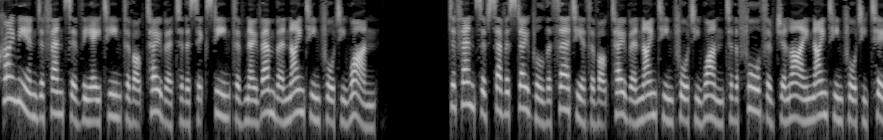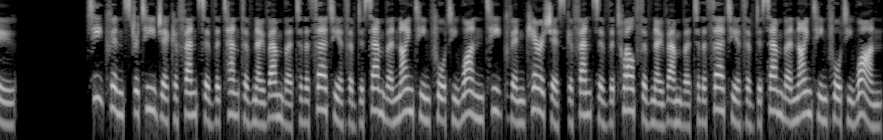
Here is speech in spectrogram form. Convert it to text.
Crimean Defensive 18 October to 16 November 1941 Defense of Sevastopol the 30th of October 1941 to the 4th of July 1942 Tikhvin Strategic Offensive the 10th of November to the 30th of December 1941 Tikhvin Kiroshiysk Offensive the 12th of November to the 30th of December 1941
